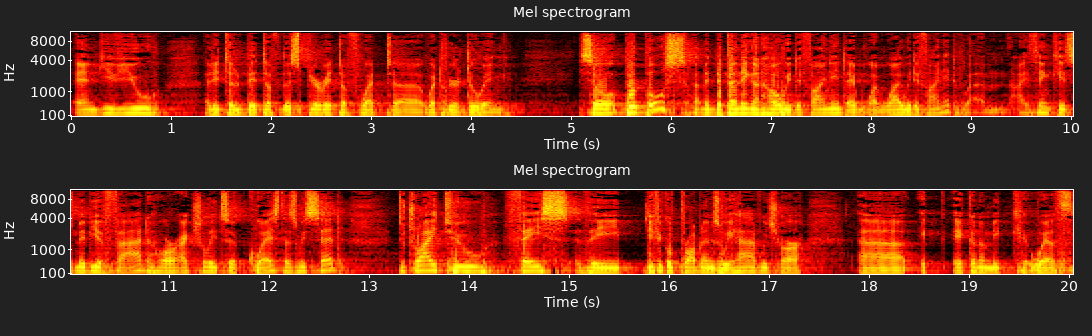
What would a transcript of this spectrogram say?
and give you a little bit of the spirit of what uh, what we're doing. So purpose, I mean, depending on how we define it and why we define it, um, I think it's maybe a fad, or actually it's a quest, as we said, to try to face the difficult problems we have, which are e- economic wealth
